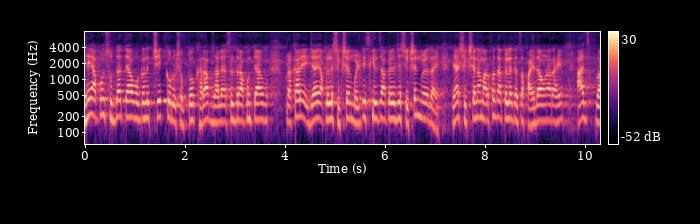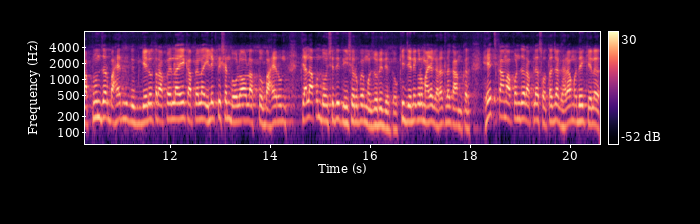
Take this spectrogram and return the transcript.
हे आपण सुद्धा त्या वगैरे चेक करू शकतो. खराब झालं असेल तर आपण त्या प्रकारे ज्या आपल्याला शिक्षण मल्टी स्किलचं आपल्याला जे शिक्षण मिळत आहे या शिक्षणामार्फत आपल्याला त्याचा फायदा होणार आहे. आज आपण जर बाहेर गेलो तर आपल्याला एक आपल्याला इलेक्ट्रिशियन बोलावा लागतो बाहेरून. त्याला आपण दोनशे ते तीनशे रुपये मजुरी देतो की जेणेकरून माझ्या घरातलं काम कर. हेच काम आपण जर आपल्या स्वतःच्या घरामध्ये केलं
